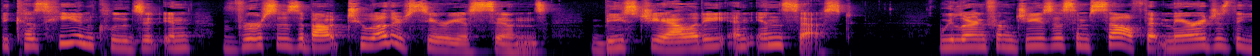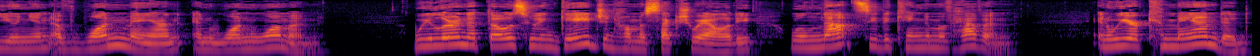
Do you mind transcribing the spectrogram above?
because he includes it in verses about two other serious sins bestiality and incest. We learn from Jesus himself that marriage is the union of one man and one woman. We learn that those who engage in homosexuality will not see the kingdom of heaven and we are commanded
